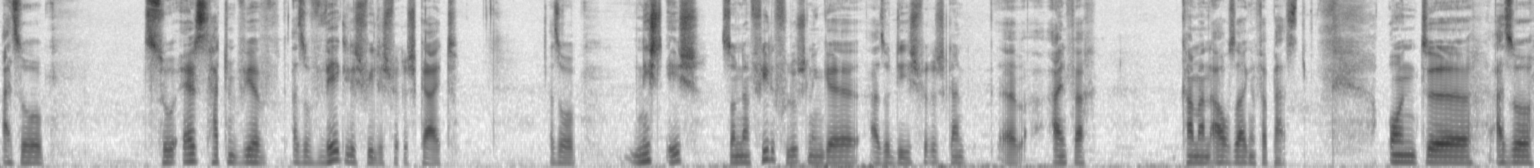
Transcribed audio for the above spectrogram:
Also zuerst hatten wir also wirklich viele Schwierigkeiten. Also nicht ich, sondern viele Flüchtlinge, also die Schwierigkeiten äh, einfach kann man auch sagen, verpasst. Und äh, also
